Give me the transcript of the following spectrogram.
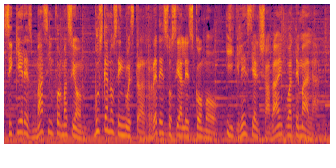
Si quieres más información, búscanos en nuestras redes sociales como Iglesia El Shaddai Guatemala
